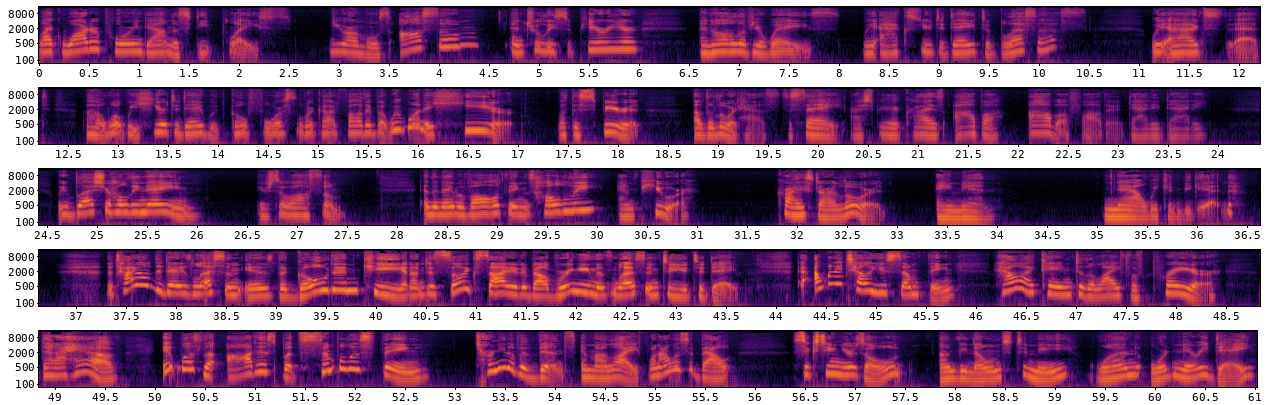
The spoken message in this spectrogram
like water pouring down a steep place. You are most awesome and truly superior in all of your ways. We ask you today to bless us. We ask that uh, what we hear today would go forth, Lord God, Father, but we want to hear what the Spirit of the Lord has to say. Our spirit cries, Abba, Abba, Father, Daddy, Daddy. We bless your holy name. You're so awesome. In the name of all things holy and pure, Christ our Lord. Amen. Now we can begin. The title of today's lesson is The Golden Key, and I'm just so excited about bringing this lesson to you today. I want to tell you something how I came to the life of prayer that I have. It was the oddest but simplest thing, turning of events in my life when I was about 16 years old, unbeknownst to me, one ordinary day.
